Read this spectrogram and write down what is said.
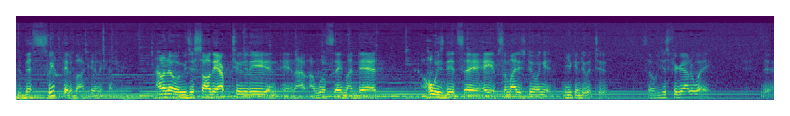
the best sweet potato vodka in the country. I don't know, we just saw the opportunity and, and I, I will say my dad always did say, hey, if somebody's doing it, you can do it too. So we just figured out a way. Yeah.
